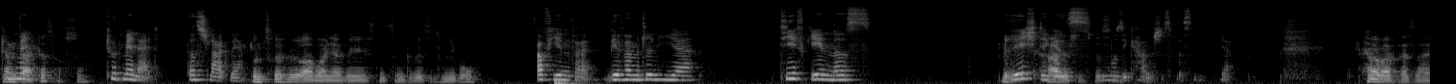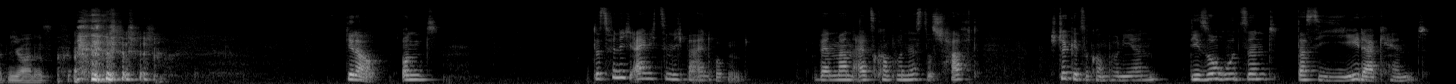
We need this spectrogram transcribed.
Dann mir- sagt das auch so. Tut mir leid, das Schlagwerk. Unsere Hörer wollen ja wenigstens ein gewisses Niveau. Auf jeden Fall. Wir vermitteln hier tiefgehendes, richtiges Musikalisches Wissen. musikalisches Wissen. Ja. Aber bei Fresse halten, Johannes. Genau. Und das finde ich eigentlich ziemlich beeindruckend. Wenn man als Komponist es schafft, Stücke zu komponieren, die so gut sind, dass sie jeder kennt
